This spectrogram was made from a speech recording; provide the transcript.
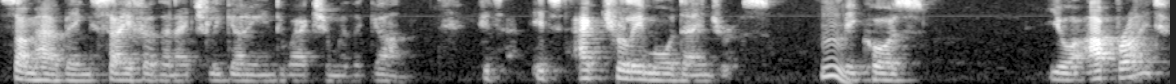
somehow being safer than actually going into action with a gun. It's, it's actually more dangerous mm. because you're upright,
